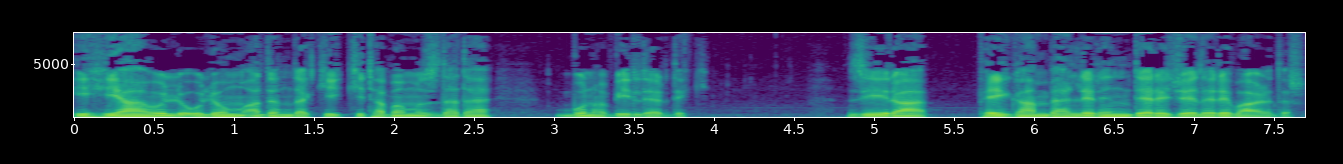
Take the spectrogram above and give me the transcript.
İhyaül Ulum adındaki kitabımızda da bunu bildirdik. Zira peygamberlerin dereceleri vardır.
